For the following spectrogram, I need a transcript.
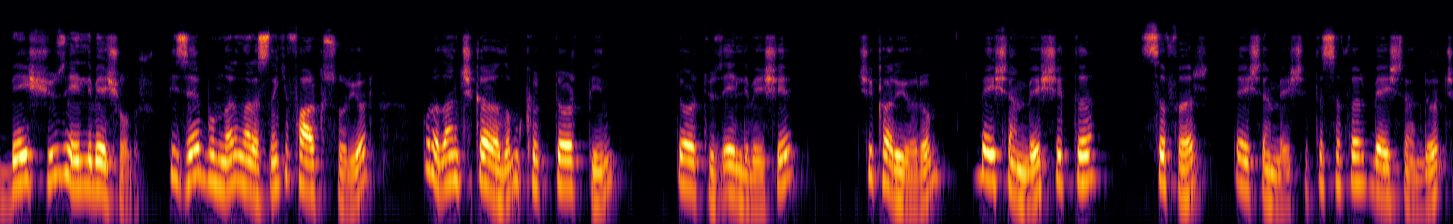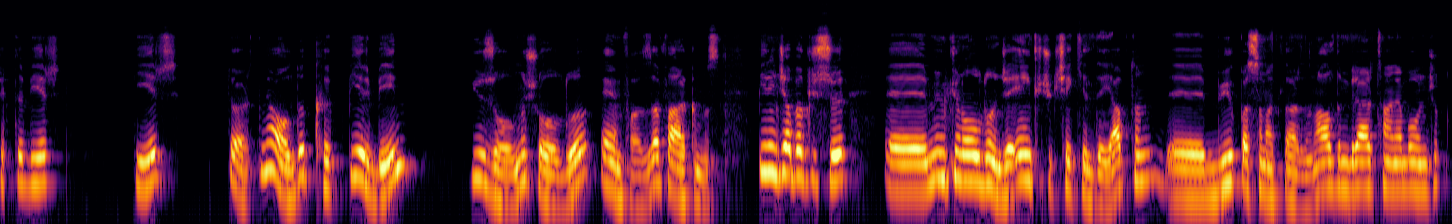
85.555 olur. Bize bunların arasındaki farkı soruyor. Buradan çıkaralım. 44.455'i çıkarıyorum. 5'ten 5 çıktı. 0. 5'ten 5 çıktı 0. 5'ten 4 çıktı 1. 1, 4. Ne oldu? 41.100 olmuş oldu en fazla farkımız. Birinci abaküsü e, mümkün olduğunca en küçük şekilde yaptım. E, büyük basamaklardan aldım birer tane boncuk.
